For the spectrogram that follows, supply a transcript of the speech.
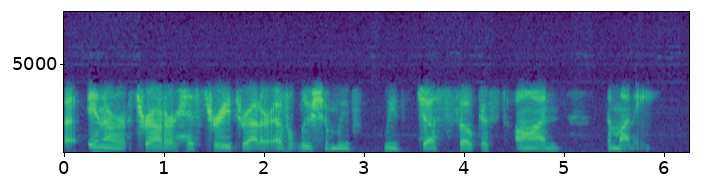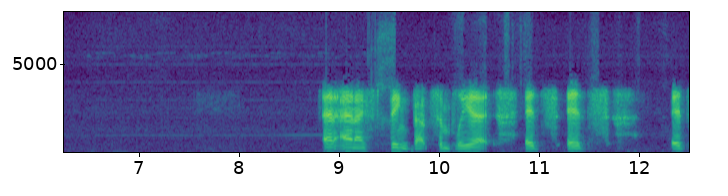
uh, in our throughout our history, throughout our evolution, we've we've just focused on the money. And and I think that's simply it. It's it's it's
